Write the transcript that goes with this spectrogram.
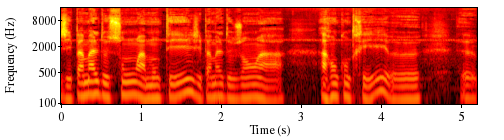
J'ai pas mal de sons à monter, j'ai pas mal de gens à, à rencontrer. Euh, euh,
